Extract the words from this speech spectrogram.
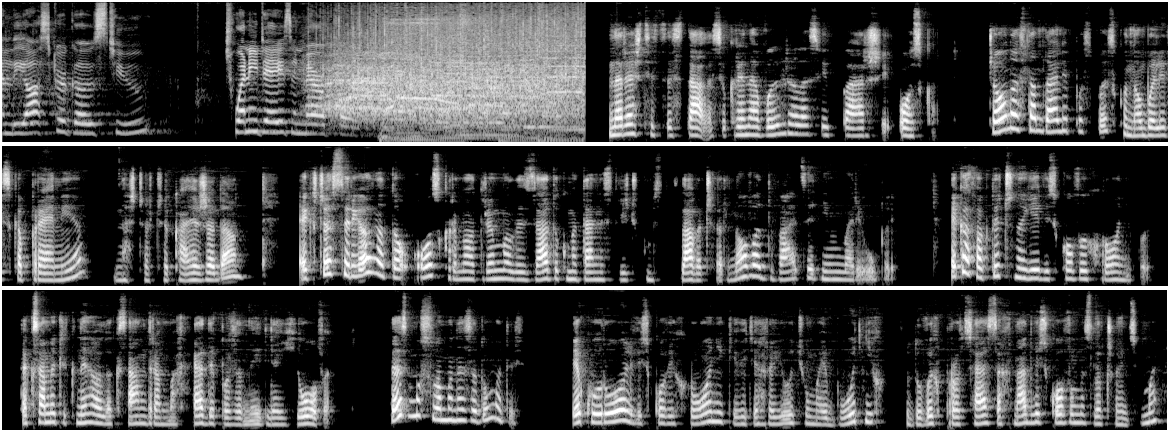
And the Oscar goes to 20 Days in Mariupol. Нарешті це сталося. Україна виграла свій перший Оскар. Що у нас там далі по списку? Нобелівська премія, на що чекає Жадан. Якщо серйозно, то Оскар ми отримали за документальну стрічку Мстислава Чернова «20 днів в Маріуполі, яка фактично є військовою хронікою, так само як і книга Олександра Мехеди Позивний для Йови. Це змусило мене задуматись, яку роль військові хроніки відіграють у майбутніх судових процесах над військовими злочинцями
